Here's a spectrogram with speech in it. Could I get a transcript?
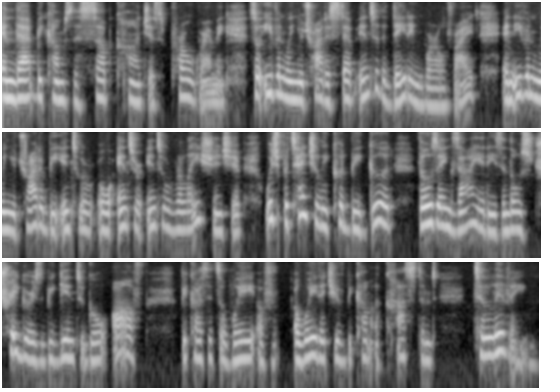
And that becomes the subconscious programming. So even when you try to step into the dating world, right? And even when you try to be into a, or enter into a relationship, which potentially could be good, those anxieties and those triggers begin to go off because it's a way of a way that you've become accustomed to living.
